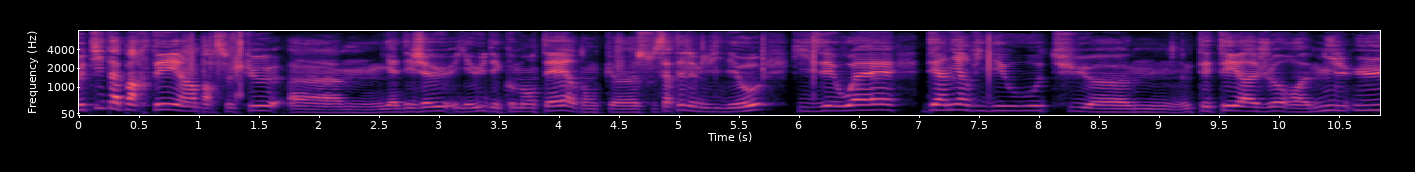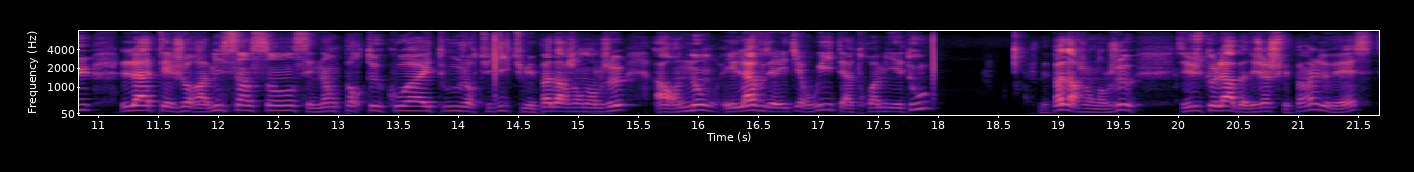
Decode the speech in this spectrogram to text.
Petit aparté, hein, parce que euh, il y a déjà eu, il y a eu des commentaires donc euh, sous certaines de mes vidéos qui disaient ouais dernière vidéo tu euh, t'étais à genre 1000 U, là t'es genre à 1500, c'est n'importe quoi et tout, genre tu dis que tu mets pas d'argent dans le jeu. Alors non, et là vous allez dire oui t'es à 3000 et tout, je mets pas d'argent dans le jeu. C'est juste que là, bah déjà, je fais pas mal de VS.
